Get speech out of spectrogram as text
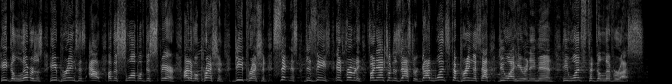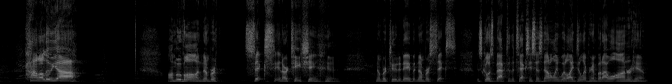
He delivers us, He brings us out of the swamp of despair, out of oppression, depression, sickness, disease, infirmity, financial disaster. God wants to bring us out. Do I hear an amen? He wants to deliver us. Hallelujah. I'll move on. Number six in our teaching. number two today, but number six. This goes back to the text. He says, Not only will I deliver him, but I will honor him.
